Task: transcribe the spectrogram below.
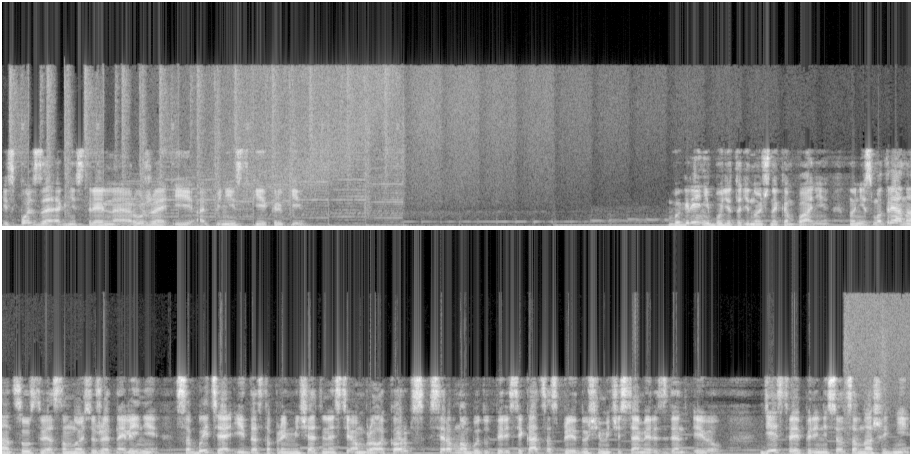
используя огнестрельное оружие и альпинистские крюки. В игре не будет одиночной кампании, но несмотря на отсутствие основной сюжетной линии, события и достопримечательности Umbrella Corps все равно будут пересекаться с предыдущими частями Resident Evil. Действие перенесется в наши дни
